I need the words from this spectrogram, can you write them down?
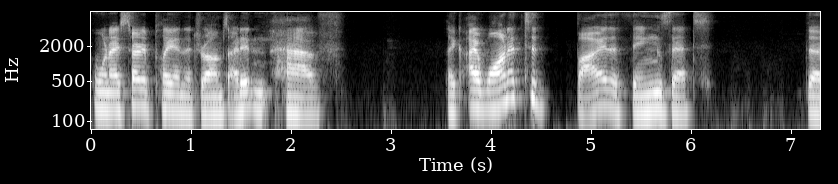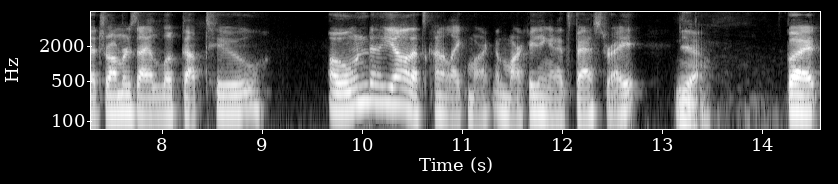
when i started playing the drums i didn't have like i wanted to buy the things that the drummers I looked up to owned. You know, that's kind of like mark- marketing at its best, right? Yeah. But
